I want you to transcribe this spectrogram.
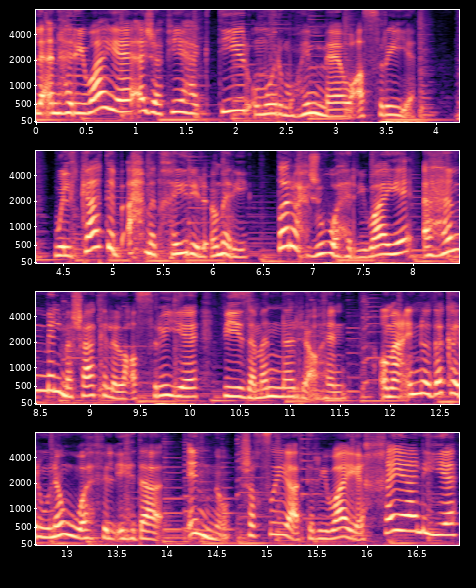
لأن هالرواية أجا فيها كتير أمور مهمة وعصرية. والكاتب أحمد خيري العمري طرح جوا هالرواية أهم المشاكل العصرية في زمننا الراهن. ومع إنه ذكر ونوه في الإهداء إنه شخصيات الرواية خيالية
